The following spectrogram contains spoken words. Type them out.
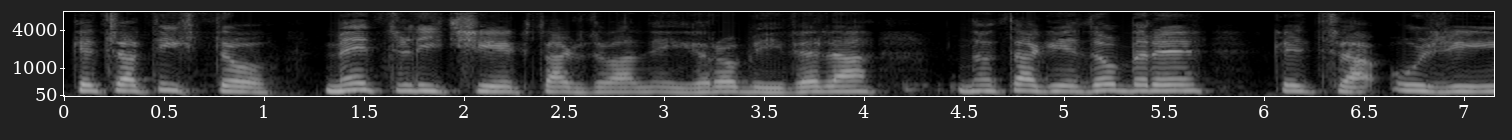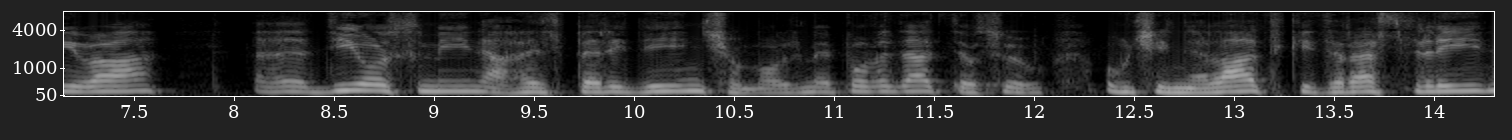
Keď sa týchto metličiek tzv. robí veľa, no tak je dobré, keď sa užíva e, diosmín a hesperidín, čo môžeme povedať, to sú účinné látky z rastlín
